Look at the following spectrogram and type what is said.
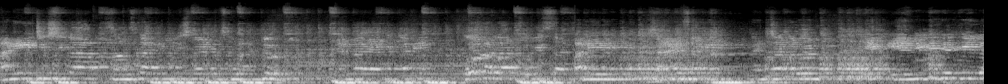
आणि शिक्षिका संस्था इंग्लिश मीडियम स्कूल अंजूर. यांना या ठिकाणी दोन हजार चोवीस आणि शाळेसाठी त्यांच्याकडून एक एलईडी देखील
